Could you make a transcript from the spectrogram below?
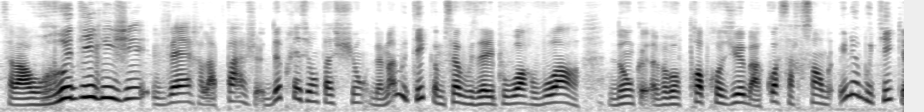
Ça va rediriger vers la page de présentation de ma boutique. Comme ça, vous allez pouvoir voir donc à vos propres yeux bah, à quoi ça ressemble une boutique.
